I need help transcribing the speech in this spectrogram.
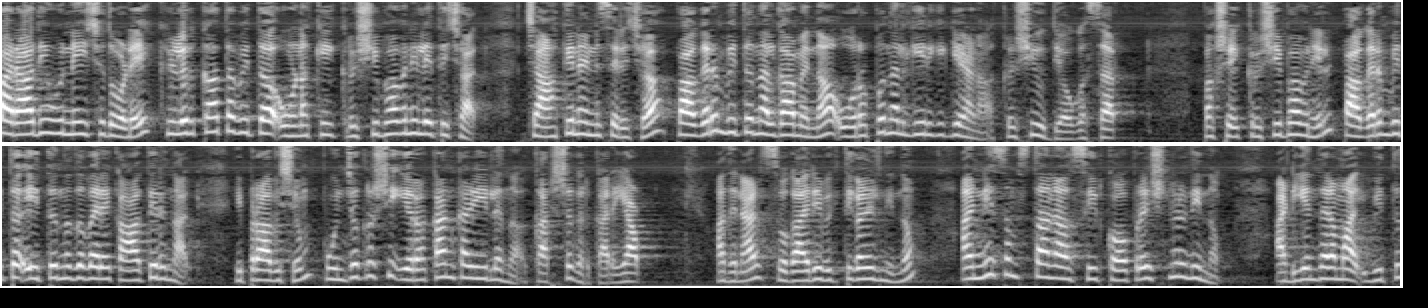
പരാതി ഉന്നയിച്ചതോടെ കിളിർക്കാത്ത വിത്ത് ഉണക്കി കൃഷിഭവനിലെത്തിച്ചാൽ ചാക്കിനനുസരിച്ച് പകരം വിത്ത് നൽകാമെന്ന് ഉറപ്പ് നൽകിയിരിക്കുകയാണ് കൃഷി ഉദ്യോഗസ്ഥർ. പക്ഷേ കൃഷിഭവനിൽ പകരം വിത്ത് എത്തുന്നതുവരെ കാത്തിരുന്നാൽ ഇപ്രാവശ്യം പുഞ്ചകൃഷി ഇറക്കാൻ കഴിയില്ലെന്ന് കർഷകർക്കറിയാം. അതിനാൽ സ്വകാര്യ വ്യക്തികളിൽ നിന്നും അന്യസംസ്ഥാന സീഡ് കോർപ്പറേഷനിൽ നിന്നും അടിയന്തരമായി വിത്ത്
